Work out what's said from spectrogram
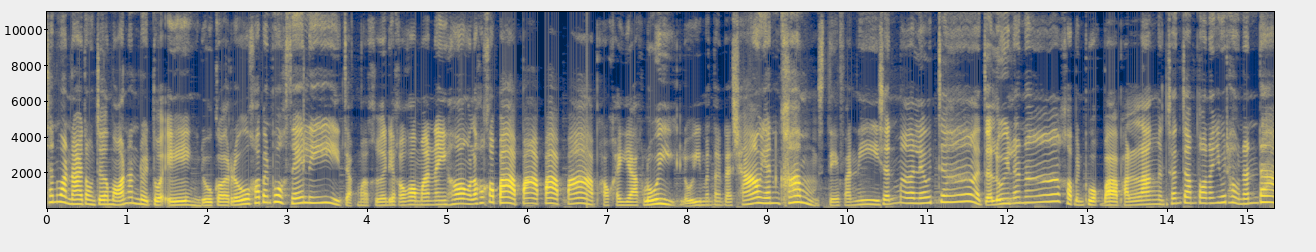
ฉันว่านายต้องเจอหมอนั่นโดวยตัวเอง ดูก็รู้เขาเป็นพวกเซรีจากเมื่อคืนเดี๋ยวเขาก็มาในห้องแล้วเขาก็ป้าป้าป้าป้าเขาขยากลุย ลุยมันตั้งแต่เช้ายันค่ำสเตฟานีฉันมาแล้วจ้า จะลุยแล้วนะ เขาเป็นพวกบ้าพลัง ฉันจำตอนอายุเท่านั้นได้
